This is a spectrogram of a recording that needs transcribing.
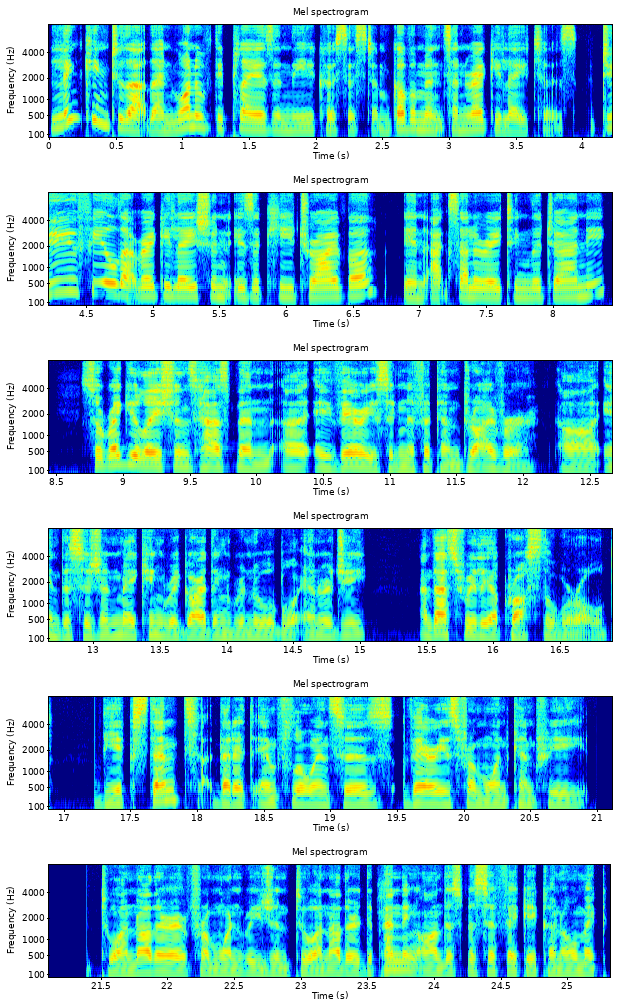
Linking to that, then, one of the players in the ecosystem, governments and regulators, do you feel that regulation is a key driver in accelerating the journey? So, regulations has been uh, a very significant driver uh, in decision making regarding renewable energy, and that's really across the world. The extent that it influences varies from one country to another, from one region to another, depending on the specific economic,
